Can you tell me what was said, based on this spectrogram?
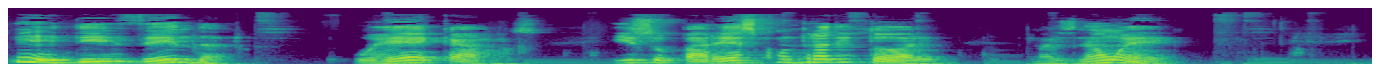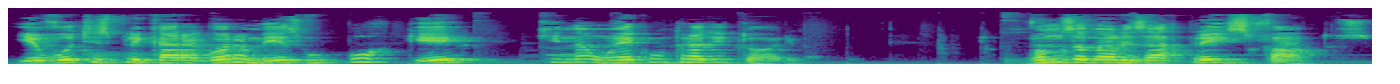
perder venda. Ué, Carlos, isso parece contraditório, mas não é. E eu vou te explicar agora mesmo por que, que não é contraditório. Vamos analisar três fatos.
